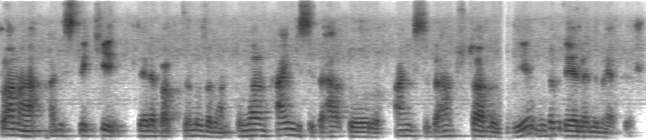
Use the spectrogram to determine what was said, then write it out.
Kur'an'a, hadistekilere baktığımız zaman bunların hangisi daha doğru, hangisi daha tutarlı diye burada bir değerlendirme yapıyor.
